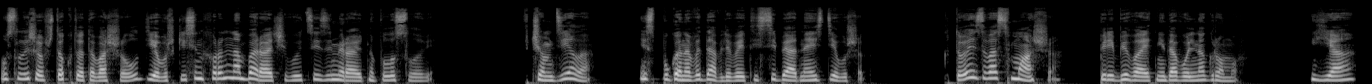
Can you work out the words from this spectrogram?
Услышав, что кто-то вошел, девушки синхронно оборачиваются и замирают на полуслове. «В чем дело?» — испуганно выдавливает из себя одна из девушек. «Кто из вас Маша?» — перебивает недовольно Громов. «Я»,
